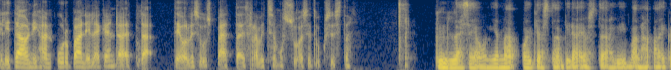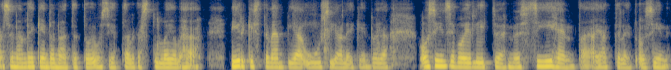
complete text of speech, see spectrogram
Eli tämä on ihan urbaani legenda, että teollisuus päättäisi ravitsemussuosituksista. Kyllä se on, ja mä oikeastaan pidän jo sitä hyvin vanha-aikaisena legendana, että toivoisin, että alkaisi tulla jo vähän virkistävämpiä uusia legendoja. Osin se voi liittyä myös siihen, tai ajattelet osin,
